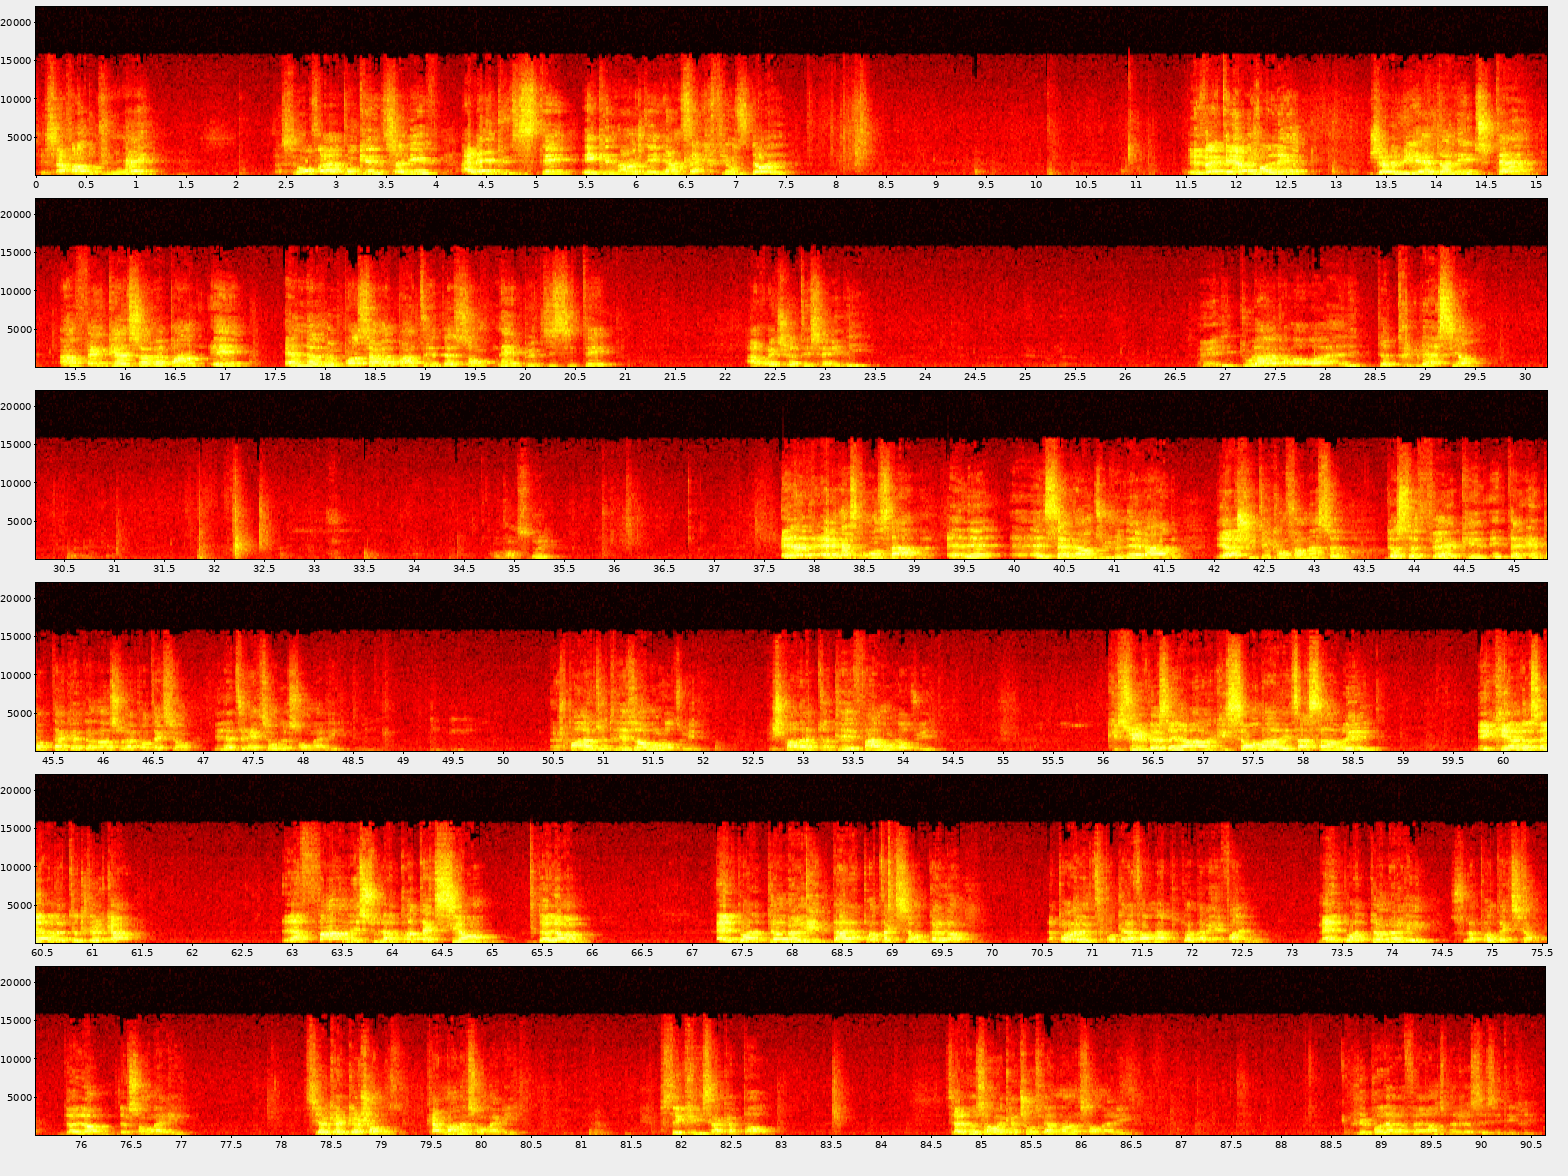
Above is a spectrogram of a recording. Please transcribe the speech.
C'est servante au féminin? Merci mon frère. Pour qu'il se livre à l'impudicité et qu'il mange des viandes sacrifiées aux idoles. Et le 21, je vais lire. Je lui ai donné du temps afin qu'elle se repente et elle ne veut pas se repentir de son impudicité. Elle va être jetée sur un lit. Un lit de douleur qu'elle va avoir, un lit de tribulation. On va continuer. Elle est responsable. Elle, est, elle s'est rendue vulnérable et a chuté conformément de ce fait qu'il était important qu'elle demeure sous la protection et la direction de son mari. Je parle à tous les hommes aujourd'hui. Je parle à toutes les femmes aujourd'hui qui suivent le Seigneur, qui sont dans les assemblées et qui aiment le Seigneur de tout leur cœur. La femme est sous la protection de l'homme. Elle doit demeurer dans la protection de l'homme. La parole ne dit pas que la femme n'a plus le droit de rien faire, mais elle doit demeurer sous la protection de l'homme, de son mari. S'il y a quelque chose, qu'elle demande à son mari. C'est écrit, ça quelque part. Si elle veut savoir quelque chose, qu'elle demande à son mari. Je n'ai pas la référence, mais je sais que c'est écrit.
